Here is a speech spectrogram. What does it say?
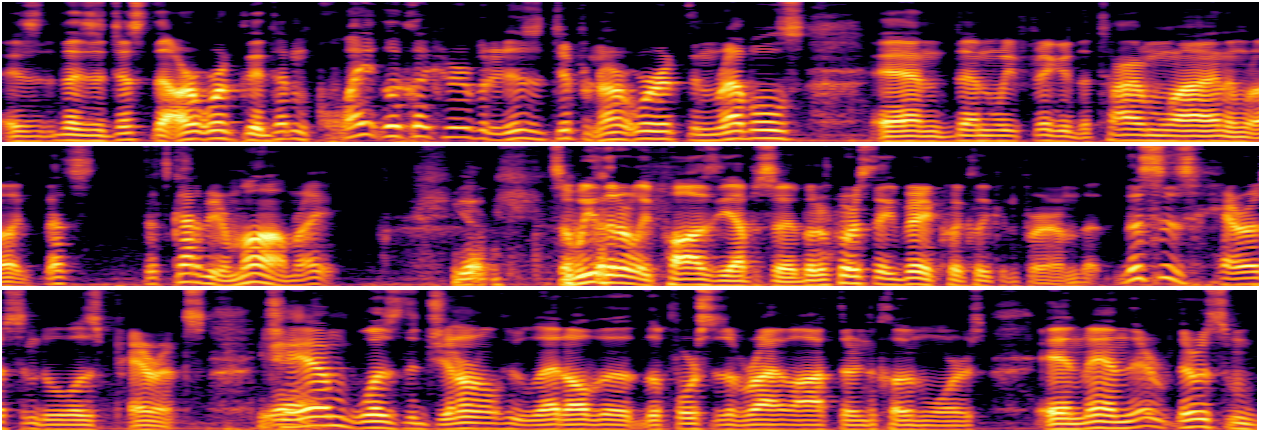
Is, is it just the artwork that doesn't quite look like her, but it is different artwork than Rebels? And then we figured the timeline, and we're like, that's that's got to be her mom, right? Yep. So we literally paused the episode, but of course they very quickly confirmed that this is Hera Dula's parents. Cham was the general who led all the, the forces of Ryloth during the Clone Wars, and man, there there was some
